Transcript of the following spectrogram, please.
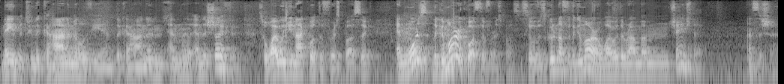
made between the Kahanim and Levian, the Kahanim and the, and the Shofet. So why would you not quote the first pasuk? And more, the Gemara quotes the first pasuk. So if it's good enough for the Gemara, why would the Rambam change that? That's the Shai.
